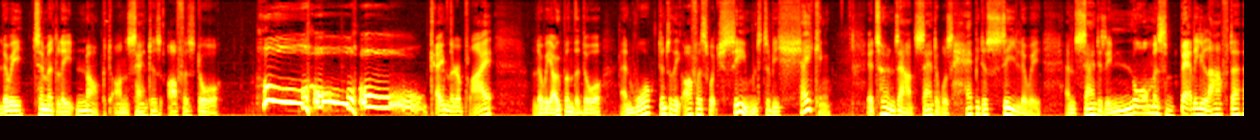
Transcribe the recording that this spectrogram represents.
Louis timidly knocked on Santa's office door. Ho, ho, ho, came the reply. Louis opened the door and walked into the office, which seemed to be shaking. It turns out Santa was happy to see Louis, and Santa's enormous belly laughter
